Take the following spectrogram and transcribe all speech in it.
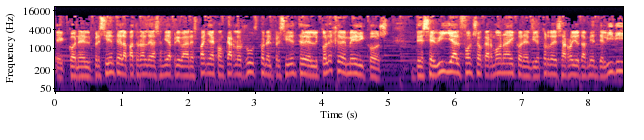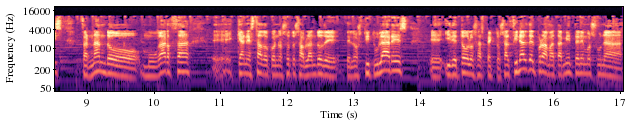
eh, con el presidente de la Patronal de la Sanidad Privada en España, con Carlos Ruz, con el presidente del Colegio de Médicos de Sevilla, Alfonso Carmona, y con el director de desarrollo también del IDIS, Fernando Mugarza. Eh, que han estado con nosotros hablando de, los titulares eh, y de todos los aspectos. Al final del programa también tenemos una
